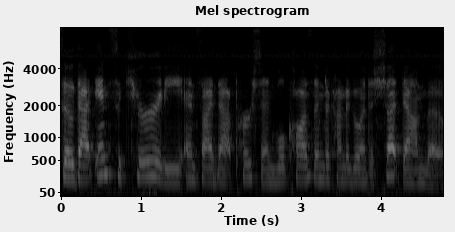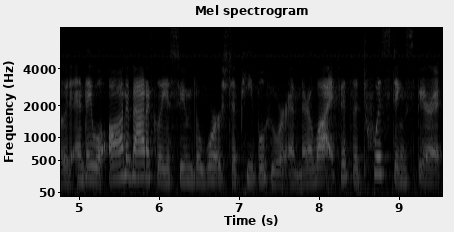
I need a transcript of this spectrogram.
So that insecurity inside that person will cause them to kind of go into shutdown mode and they will automatically assume the worst of people who are in their life. It's a twisting spirit.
